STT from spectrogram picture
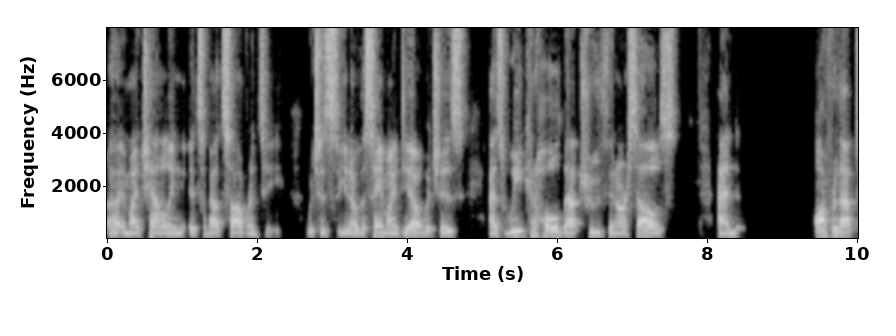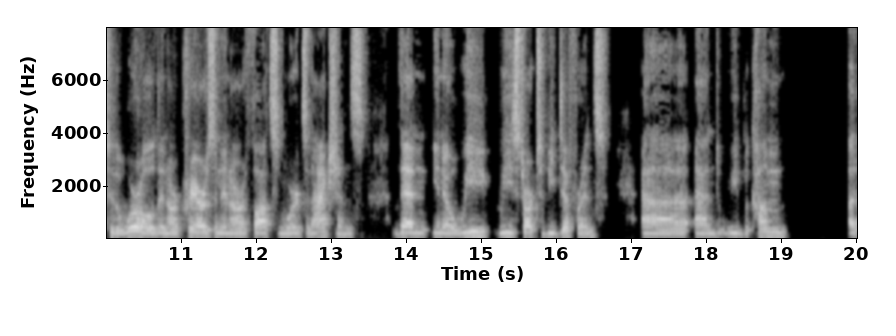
uh, in my channeling, it's about sovereignty, which is you know the same idea, which is as we can hold that truth in ourselves and offer that to the world in our prayers and in our thoughts and words and actions then you know we we start to be different uh, and we become a,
